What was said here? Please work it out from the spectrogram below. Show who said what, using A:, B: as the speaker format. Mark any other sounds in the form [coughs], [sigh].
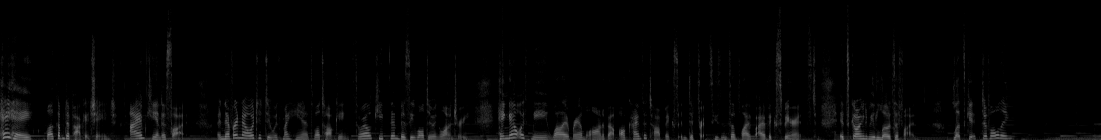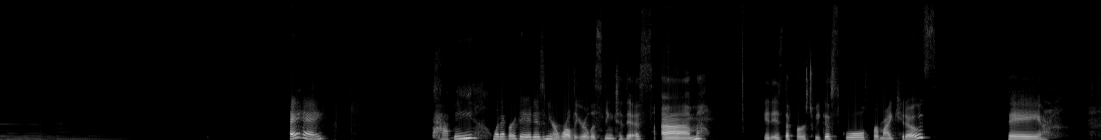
A: Hey, hey, welcome to Pocket Change. I am Candice Lott. I never know what to do with my hands while talking, so I'll keep them busy while doing laundry. Hang out with me while I ramble on about all kinds of topics and different seasons of life I've experienced. It's going to be loads of fun. Let's get to folding. Hey, hey. Happy whatever day it is in your world that you're listening to this. Um, it is the first week of school for my kiddos. They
